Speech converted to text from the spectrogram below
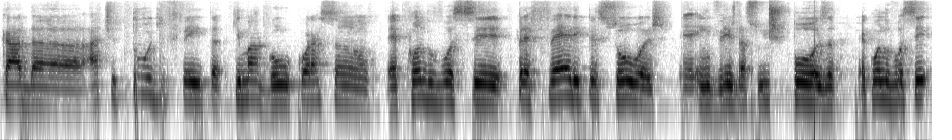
cada atitude feita que magoa o coração, é quando você prefere pessoas é, em vez da sua esposa, é quando você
